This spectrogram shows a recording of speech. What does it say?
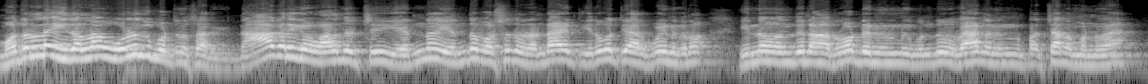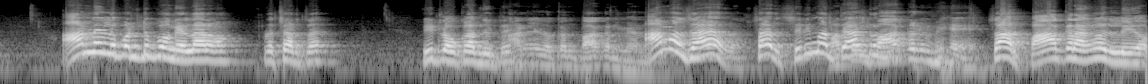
முதல்ல இதெல்லாம் ஒழுங்குபடுத்தணும் சார். நாகரிகம் வளர்ந்துச்சு என்ன எந்த வருஷத்தில் ரெண்டாயிரத்தி இருபத்தி ஆறு போய் நிற்கிறோம் இன்னும் வந்து நான் ரோட்டில் நின்று வந்து வேனில் நின்று பிரச்சாரம் பண்ணுவேன். ஆன்லைனில் பண்ணிட்டு போங்க எல்லாரும் பிரச்சாரத்தை. வீட்டில் உட்காந்துட்டு. ஆன்லைன்ல உட்காந்து பார்க்கணுமே ஆமாம் சார். சார் சினிமா தேட்டர் பார்க்கணுமே. சார் பார்க்குறாங்க இல்லையோ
